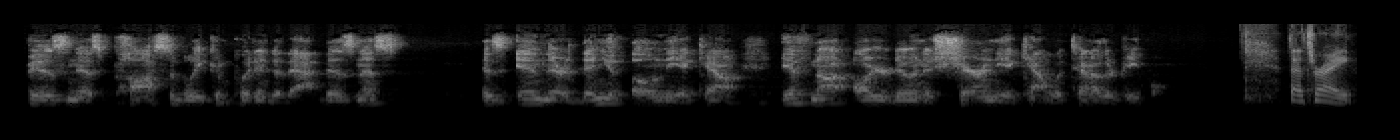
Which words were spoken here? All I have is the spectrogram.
business possibly can put into that business is in there. Then you own the account. If not, all you're doing is sharing the account with 10 other people. That's right.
